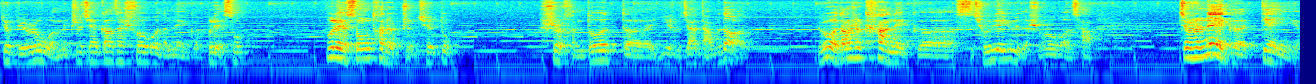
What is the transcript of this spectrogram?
就比如我们之前刚才说过的那个布列松，布列松它的准确度是很多的艺术家达不到的。比如我当时看那个《死囚越狱》的时候，我操，就是那个电影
